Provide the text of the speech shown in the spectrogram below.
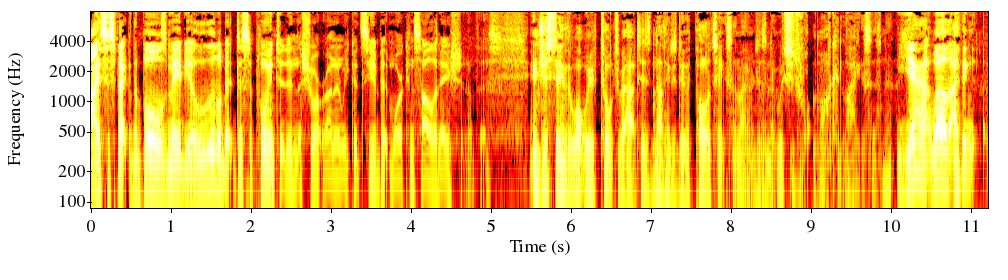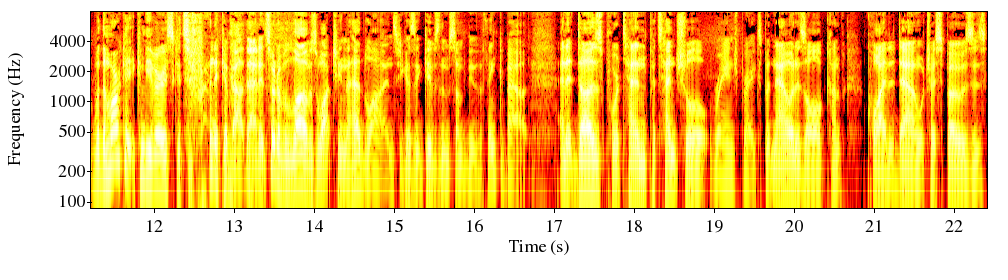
I suspect the Bulls may be a little bit disappointed in the short run, and we could see a bit more consolidation of this. Interesting that what we've talked about is nothing to do with politics at the moment, isn't it? Which is what the market likes, isn't it? Yeah, well, I think well, the market can be very schizophrenic about that. it sort of loves watching the headlines because it gives them something to think about, and it does portend potential range breaks. But now it is all kind of quieted down, which I suppose is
